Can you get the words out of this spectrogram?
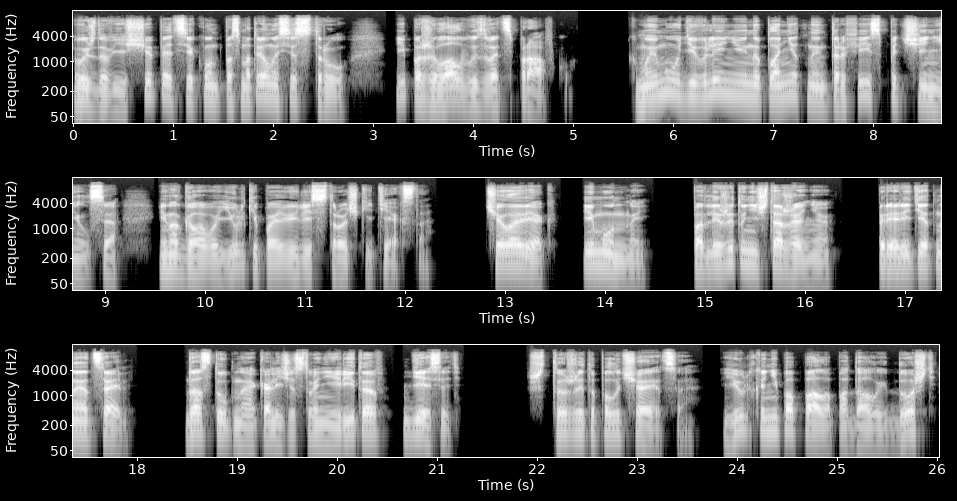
Выждав еще пять секунд, посмотрел на сестру и пожелал вызвать справку. К моему удивлению, инопланетный интерфейс подчинился, и над головой Юльки появились строчки текста. «Человек, иммунный, подлежит уничтожению. Приоритетная цель. Доступное количество нейритов — 10». Что же это получается? Юлька не попала под алый дождь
